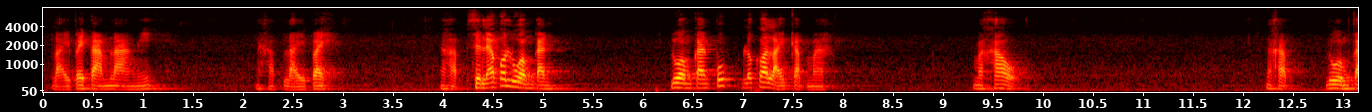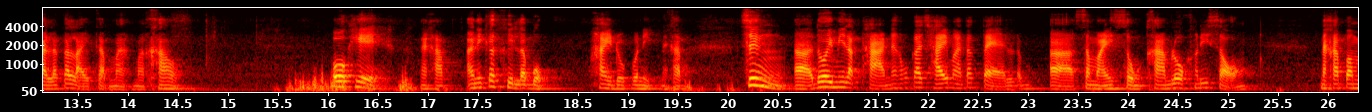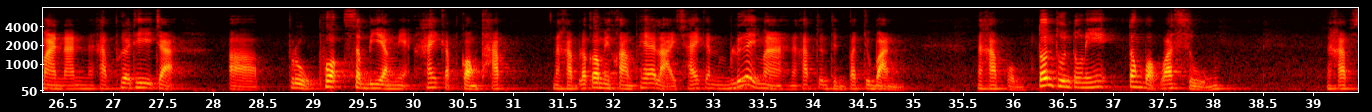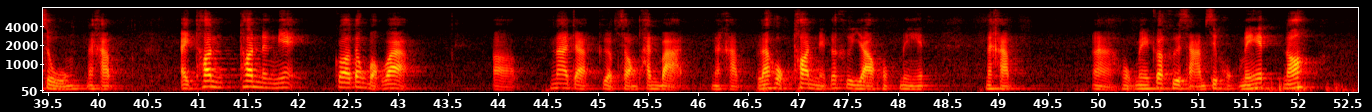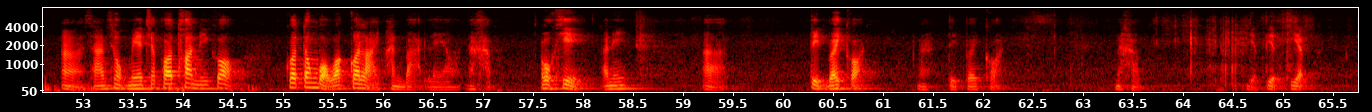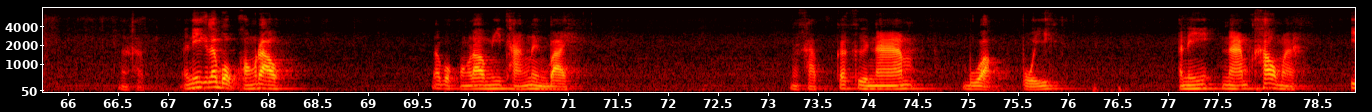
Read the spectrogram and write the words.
ไหลไปตามรางนี้นะครับ ไหลไปนะครับ เสร็จแล้วก็รวมกัน รวมกันปุ๊บแล้วก็ไหลกลับมา มาเข้านะครับ รวมกันแล้วก็ไหลกลับมามาเข้า โอเคนะครับ อันนี้ก็คือระบบไฮโดรโปนิกนะครับ ซึ่งโดยมีหลักฐานนะครับก็ใช้มาตั้งแต่สมัยสงครามโลกครั้งที่สองนะครับประมาณนั้นนะครับเพื่อที่จะปลูกพวกเสบียงเนี่ยให้กับกองทัพนะครับแล้วก็มีความแพร่หลายใช้กันเรื่อยมานะครับจนถึงปัจจุบันนะครับผมต้นทุนตรงนี้ต้องบอกว่าสูงนะครับสูงนะครับไอ้ท่อนท่อนหนึ่งเนี่ยก็ต้องบอกว่าอ่าน่าจะเกือบ 2,000 บาทนะครับและ 6 ท่อนเนี่ยก็คือยาว 6 เมตรนะครับ อ่า6เมตรก็คือ 36 เมตรเนาะอ่า36เมตร เฉพาะท่อนนี้ก็ก็ต้องบอกว่าก็หลายพันบาทแล้วนะครับ โอเค อันนี้อ่าติดไว้ก่อนนะติดไว้ก่อนนะครับ เดี๋ยวเปรียบเทียบนะครับ อันนี้ระบบของเรา ระบบของเรามีถังหนึ่งใบนะครับ ก็คือน้ำบวกปุ๋ย อันนี้น้ำเข้ามา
